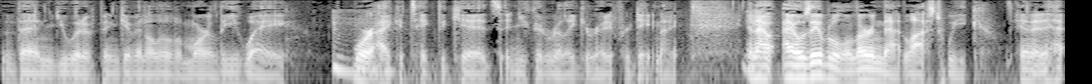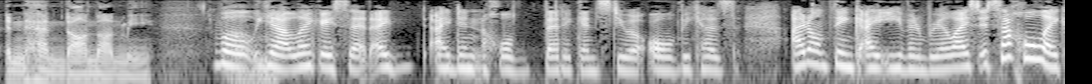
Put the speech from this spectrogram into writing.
then you would have been given a little bit more leeway where I mm-hmm. could take the kids and you could really get ready for date night. And Yeah. I, I was able to learn that last week, and it, and it hadn't dawned on me. Well, Um, yeah, like I said, I I didn't hold that against you at all because I don't think I even realized it's that whole like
